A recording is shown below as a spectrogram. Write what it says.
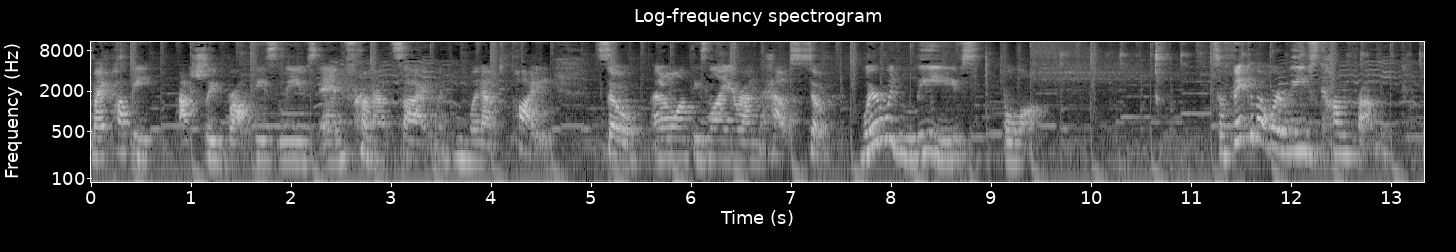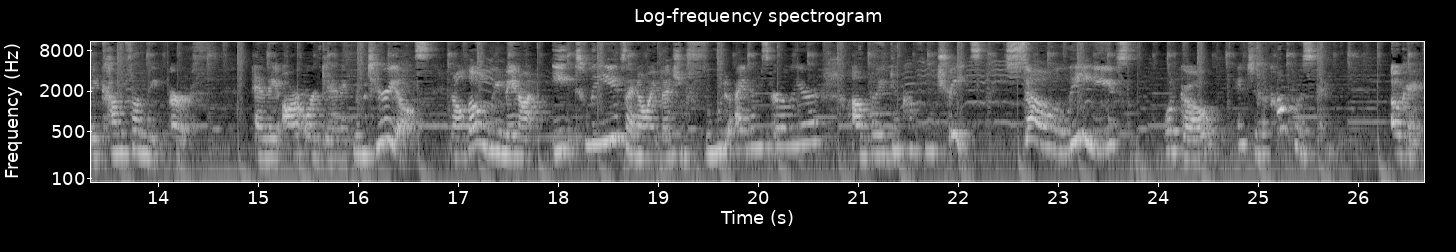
My puppy actually brought these leaves in from outside when he went out to potty. So I don't want these lying around the house. So where would leaves belong? So think about where leaves come from. They come from the earth and they are organic materials. And although we may not eat leaves, I know I mentioned food items earlier, um, but they do come from trees. So leaves would go into the compost bin. Okay,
